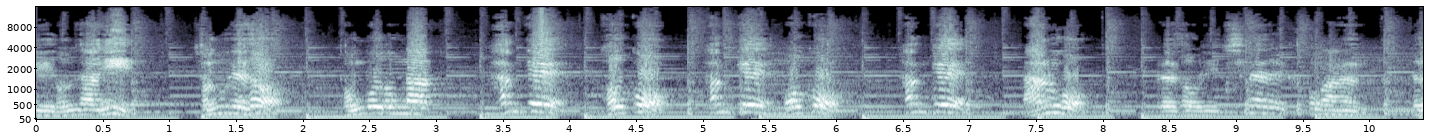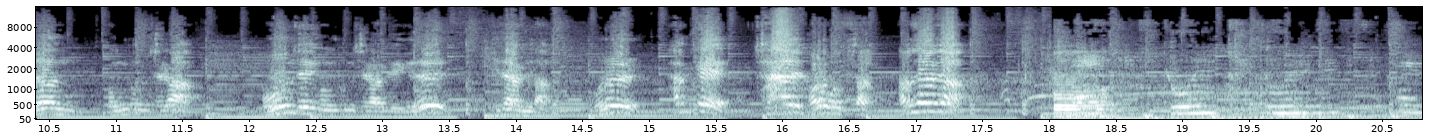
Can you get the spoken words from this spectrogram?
논산이 전국에서 동고동락 함께 걷고 함께 먹고 함께 나누고 그래서 우리 치매를 극복하는 그런 공동체가 모험적인 공동체가 되기를 기대합니다. 오늘 함께 잘 걸어봅시다. 감사합니다. 넷, 둘, 둘, 셋,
